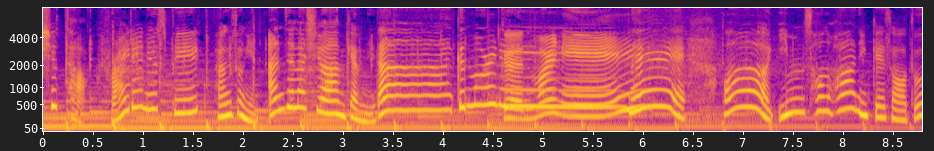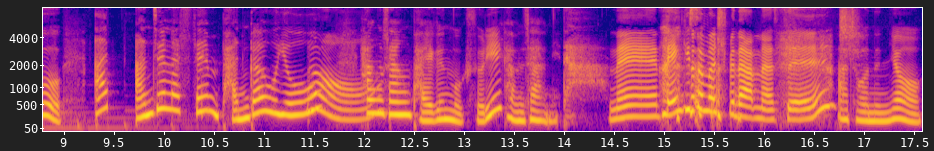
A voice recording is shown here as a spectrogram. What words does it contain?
이슈톡 Friday Newspeak 방송인 안젤라 씨와 함께합니다. Good morning. Good morning. 네. 와 임선화 님께서도 앗 안젤라 쌤 반가워요. Oh. 항상 밝은 목소리 감사합니다. 네, thank you so much for that message. 아, 저는요,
